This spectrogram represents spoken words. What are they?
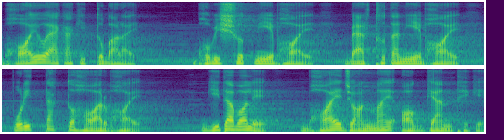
ভয়ও একাকিত্ব বাড়ায়। ভবিষ্যৎ নিয়ে ভয়, ব্যর্থতা নিয়ে ভয়, পরিত্যক্ত হওয়ার ভয়। গীতা বলে, ভয় জন্মায় অজ্ঞান থেকে।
